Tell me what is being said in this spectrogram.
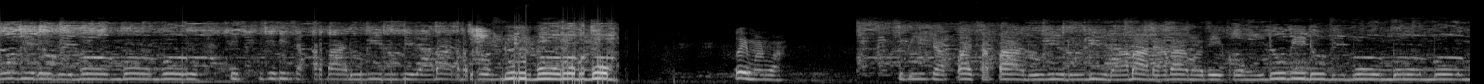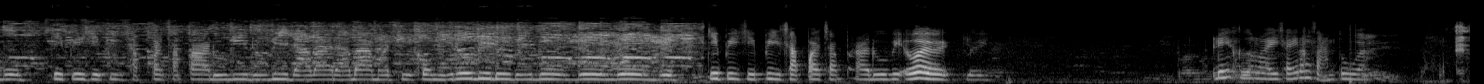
ดูดีดูดีบูมบูมบูมชิปี้ชิปปี้ชัปป้าดูดีดูดีดาดาดาดูดีบูมบูมบูมเฮ้ยมันวะ ชิปปี้ชัปป้าชัปป้าดูบีดูบีดาบ้าดาบ้ามาเตโกมีดูบีดูบีบูมบูมบูมบูมชิปปี้ชิปปี้ชัปป้าชัปป้าดูบีดูบีดาบ้าดาบ้ามาเตโกมีดูบีดูบีบูมบูมบูมบูมชิปปี้ชิปปี้ชัปป้าชัปป้าดูบีเอ้ยเลยนี่คืออะไรใช้ทั้งสามตัว And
